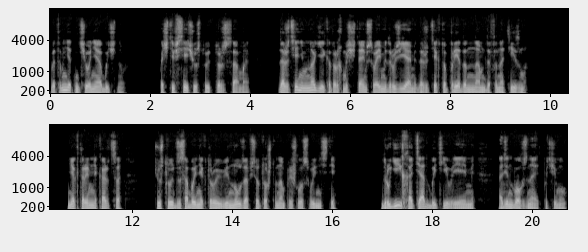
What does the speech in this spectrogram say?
В этом нет ничего необычного. Почти все чувствуют то же самое. Даже те немногие, которых мы считаем своими друзьями, даже те, кто предан нам до фанатизма. Некоторые, мне кажется, чувствуют за собой некоторую вину за все то, что нам пришлось вынести. Другие хотят быть евреями, один бог знает почему.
